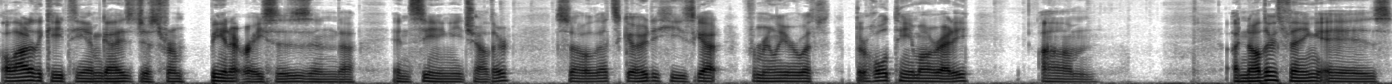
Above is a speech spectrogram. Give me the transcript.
a lot of the KTM guys just from being at races and uh, and seeing each other. So that's good. He's got familiar with their whole team already. Um, another thing is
